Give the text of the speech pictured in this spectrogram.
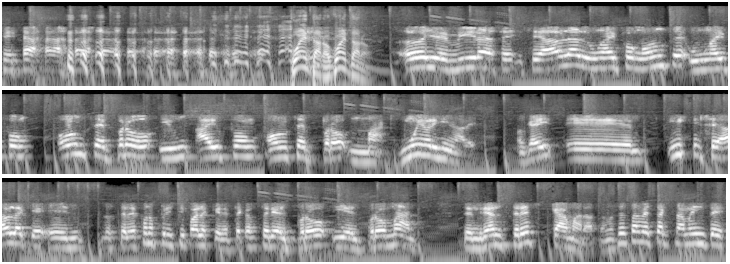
Cuéntanos, cuéntanos. Oye, mira, se, se habla de un iPhone 11, un iPhone 11 Pro y un iPhone 11 Pro Max, muy originales, ¿ok? Eh, y se habla que en los teléfonos principales, que en este caso sería el Pro y el Pro Max, tendrían tres cámaras. No se sabe exactamente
